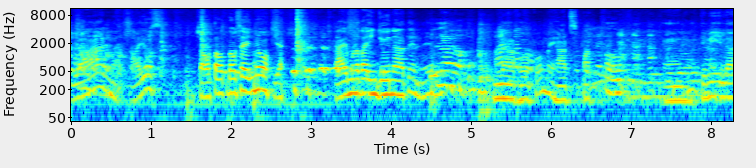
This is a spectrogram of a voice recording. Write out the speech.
Yan, ayos. Shoutout daw sa inyo. Yan. Kaya mo na tayo enjoy natin. Ayan. Nako po, may hotspot to. Yan, Timila,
